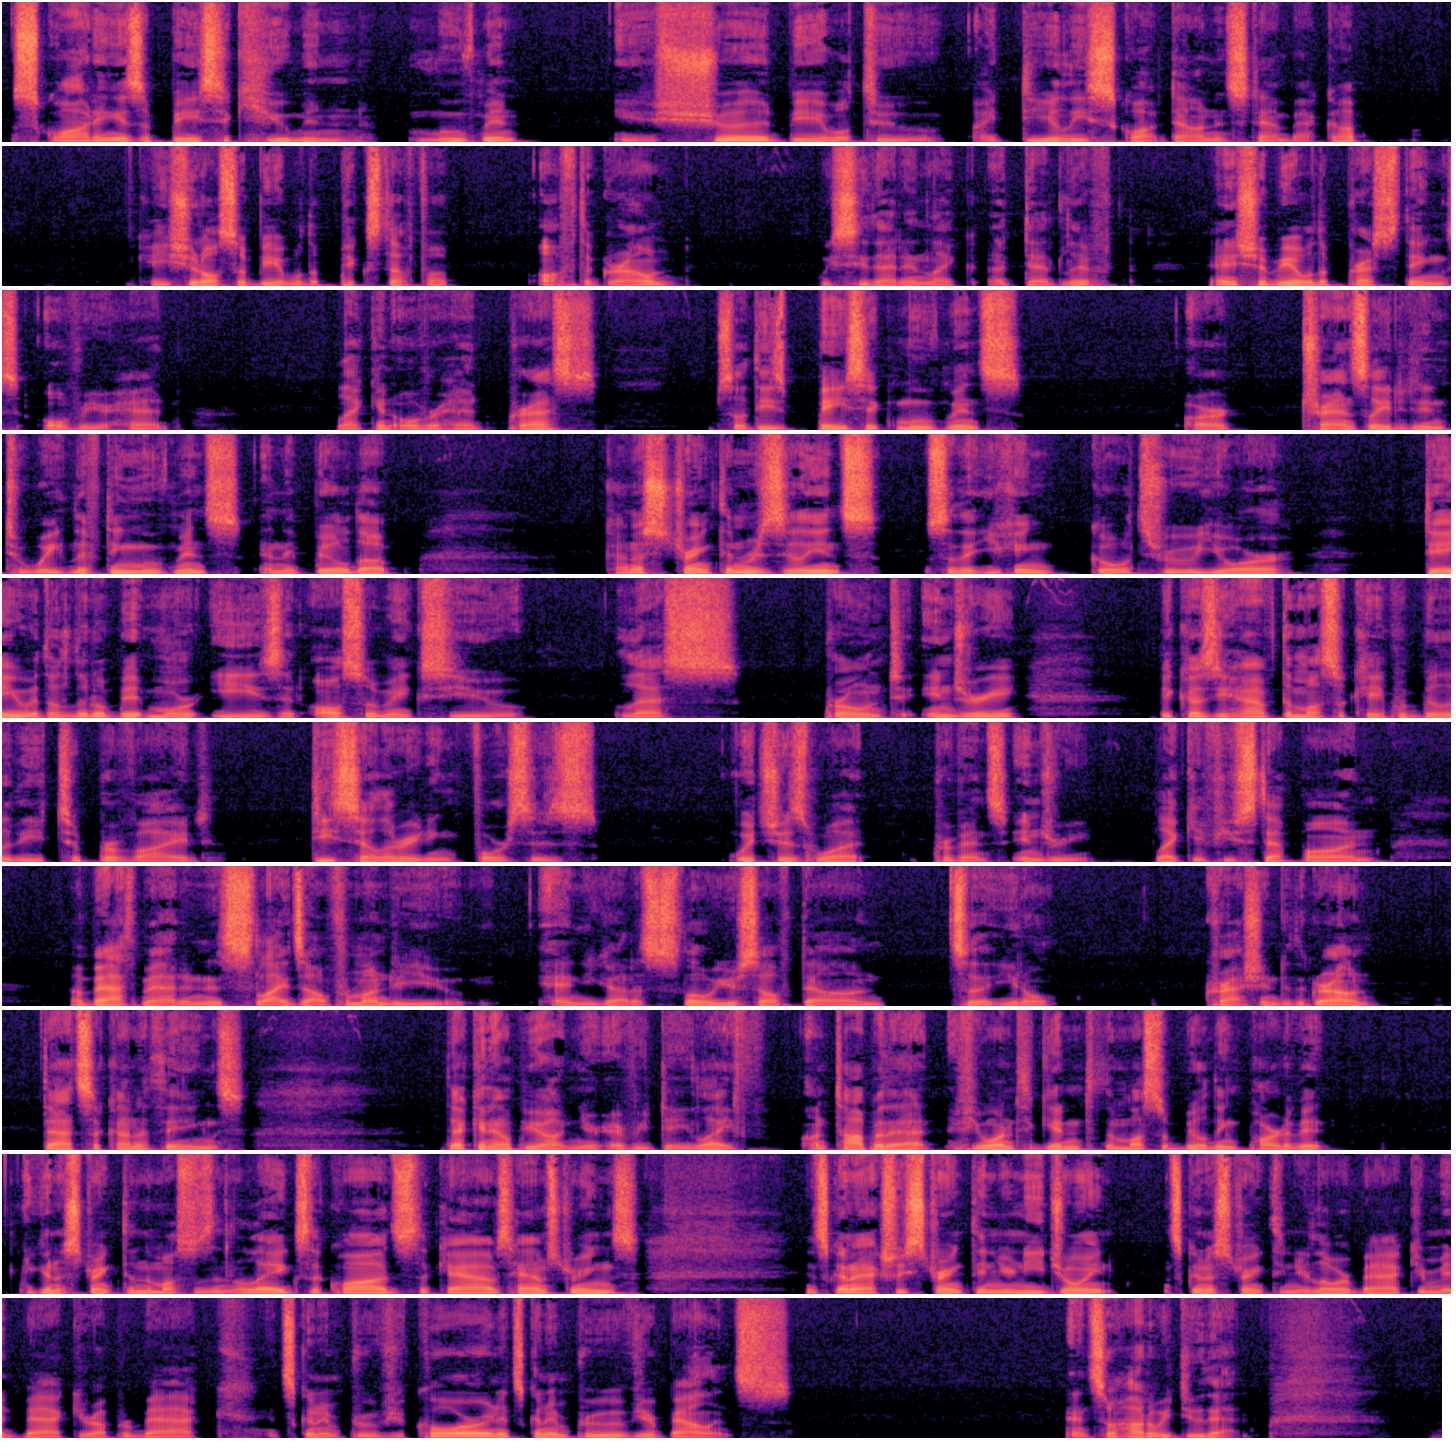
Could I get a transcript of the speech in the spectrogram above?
squatting is a basic human movement. You should be able to ideally squat down and stand back up. You should also be able to pick stuff up off the ground. We see that in like a deadlift. And you should be able to press things over your head, like an overhead press. So these basic movements are translated into weightlifting movements and they build up kind of strength and resilience so that you can go through your day with a little bit more ease. It also makes you less prone to injury because you have the muscle capability to provide decelerating forces, which is what prevents injury. Like if you step on a bath mat and it slides out from under you, and you got to slow yourself down so that you don't crash into the ground. That's the kind of things that can help you out in your everyday life. On top of that, if you wanted to get into the muscle building part of it, you're going to strengthen the muscles in the legs, the quads, the calves, hamstrings. It's going to actually strengthen your knee joint it's going to strengthen your lower back, your mid back, your upper back. It's going to improve your core and it's going to improve your balance. And so, how do we do that?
